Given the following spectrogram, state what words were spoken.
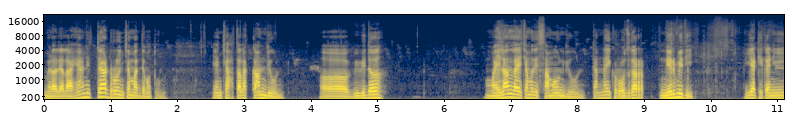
मिळालेला आहे. आणि त्या ड्रोनच्या माध्यमातून यांच्या हाताला काम देऊन विविध महिलांना याच्यामध्ये सामावून घेऊन त्यांना एक रोजगार निर्मिती या ठिकाणी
